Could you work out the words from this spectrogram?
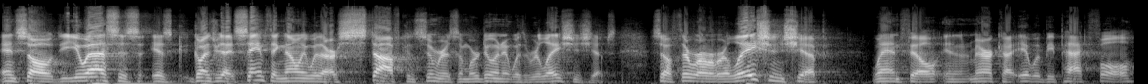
And so the U.S. is, is going through that same thing, not only with our stuff, consumerism, we're doing it with relationships. So if there were a relationship landfill in America, it would be packed full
